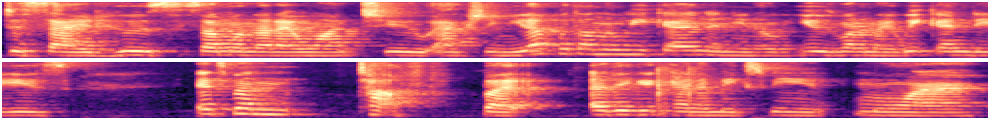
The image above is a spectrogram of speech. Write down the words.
decide who's someone that I want to actually meet up with on the weekend, and you know, use one of my weekend days. It's been tough, but I think it kind of makes me more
